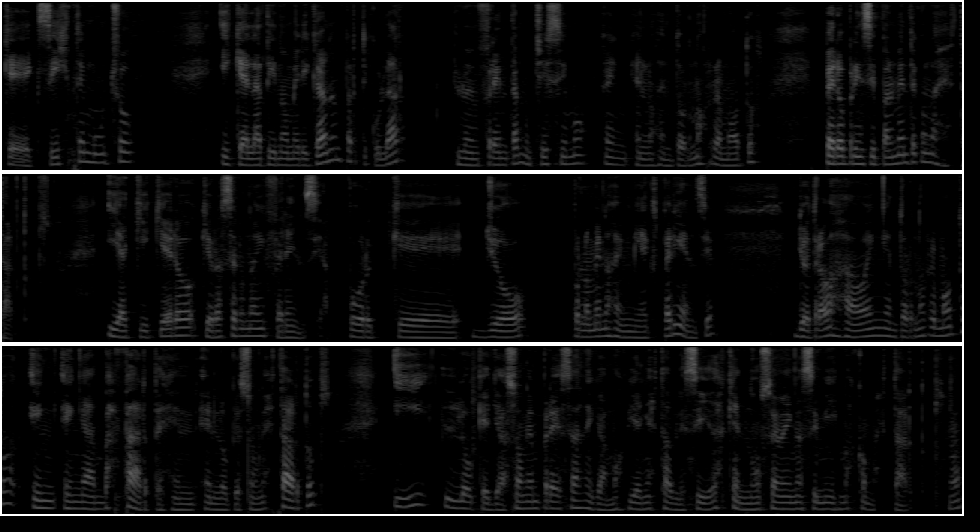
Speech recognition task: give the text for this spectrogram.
que existe mucho y que el latinoamericano en particular lo enfrenta muchísimo en, en los entornos remotos, pero principalmente con las startups. Y aquí quiero, quiero hacer una diferencia, porque yo, por lo menos en mi experiencia, yo he trabajado en entornos remotos en, en ambas partes, en, en, lo que son startups y lo que ya son empresas, digamos, bien establecidas que no se ven a sí mismas como startups. ¿no?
